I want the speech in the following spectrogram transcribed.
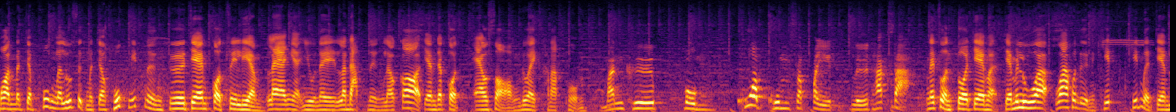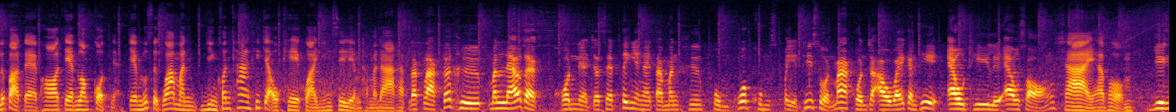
บอลมันจะพุ่งแล้วรู้สึกมันจะฮุกนิดนึง คือเจมกดสี่เหลี่ยมแรงเนี่ยอยู่ในระดับหนึ่งแล้วก็เจมจะกด L2 ด้วยครับผม มันคือปุ่ม ควบคุมสปีดหรือทักษะ ในส่วนตัวเจมส์อะเจมส์ไม่รู้ว่าว่าคนอื่นคิดคิดเหมือนเจมส์หรือเปล่าแต่พอเจมส์ลองกดเนี่ยเจมส์รู้สึกว่ามันยิงค่อนข้างที่จะโอเคกว่ายิงสี่เหลี่ยมธรรมดาครับ หลักๆก็คือมันแล้วแต่คนเนี่ยจะเซตติ้งยังไง แต่มันคือปุ่มควบคุมสปีดที่ส่วนมากคนจะเอาไว้กันที่ LT หรือ L2 ใช่ครับผม ยิยิง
